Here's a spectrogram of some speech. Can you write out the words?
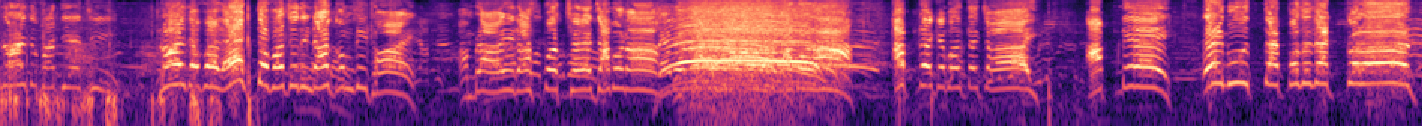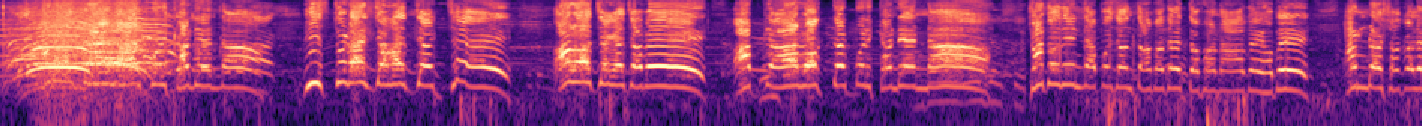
নয় দফা দিয়েছি নয় দফার এক দফা যদি না কমপ্লিট হয় আমরা এই রাজপথ ছেড়ে যাব যাব না। আপনাকে বলতে চাই আপনি এই মুহূর্তে পদত্যাগ করুন আর পরীক্ষা নিয়েন না স্টুডেন্ট যখন জাগছে আরও জেগে যাবে। আপনি আর রক্তের পরীক্ষা নেন না। যতদিন না পর্যন্ত আমাদের দফা না আদায় হবে আমরা সকলে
